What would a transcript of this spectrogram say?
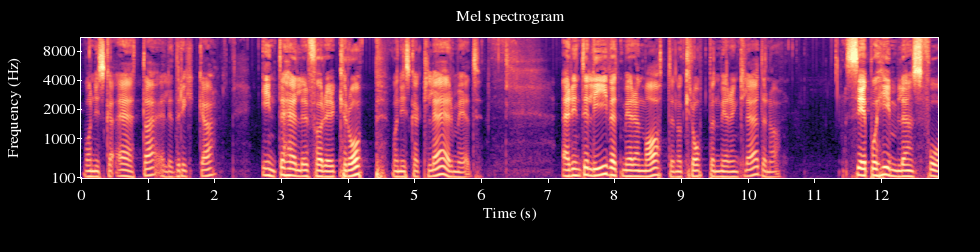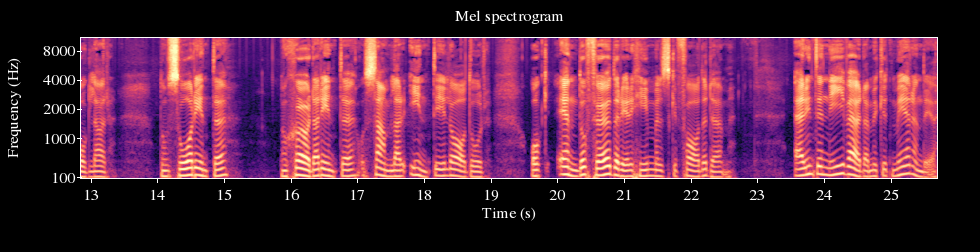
vad ni ska äta eller dricka, inte heller för er kropp, vad ni ska klä er med. Är inte livet mer än maten och kroppen mer än kläderna? Se på himlens fåglar. De sår inte, de skördar inte och samlar inte i lador och ändå föder er himmelske fader dem. Är inte ni värda mycket mer än det?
